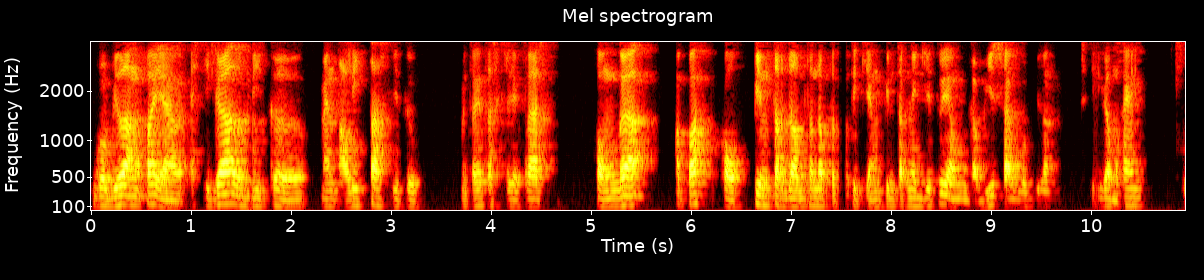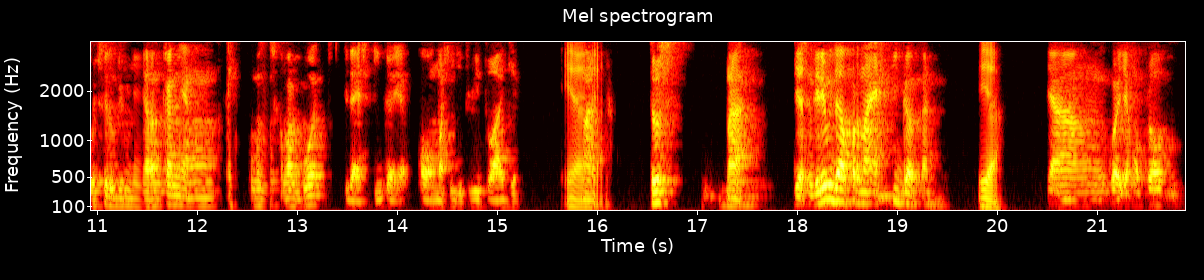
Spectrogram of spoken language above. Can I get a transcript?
gue bilang apa ya S3 lebih ke mentalitas gitu. Mentalitas kerja keras. Kalau enggak apa kalau pintar dalam tanda petik yang pintarnya gitu yang nggak bisa gue bilang S3 makanya gue sih lebih menyarankan yang teman sekolah gue tidak S3 ya kalau masih gitu-gitu aja. Ya nah ya terus nah dia sendiri udah pernah S3 kan? Ya yang gue ajak ngobrol.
